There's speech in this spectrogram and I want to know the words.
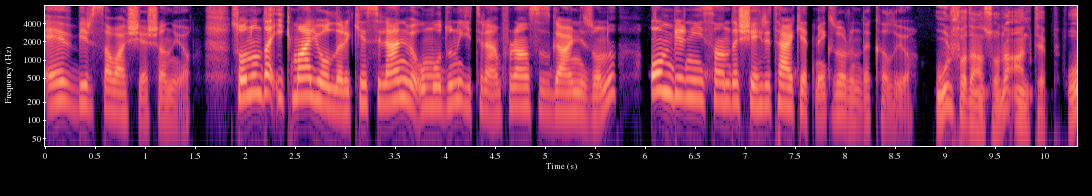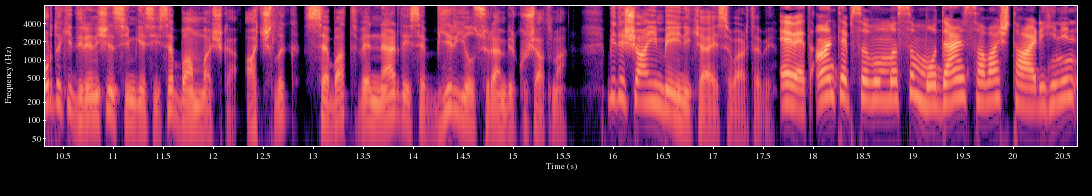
ev bir savaş yaşanıyor. Sonunda ikmal yolları kesilen ve umudunu yitiren Fransız garnizonu 11 Nisan'da şehri terk etmek zorunda kalıyor. Urfa'dan sonra Antep. Oradaki direnişin simgesi ise bambaşka. Açlık, sebat ve neredeyse bir yıl süren bir kuşatma. Bir de Şahin Bey'in hikayesi var tabii. Evet, Antep savunması modern savaş tarihinin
